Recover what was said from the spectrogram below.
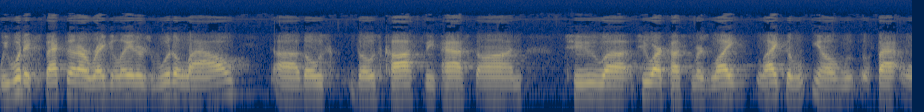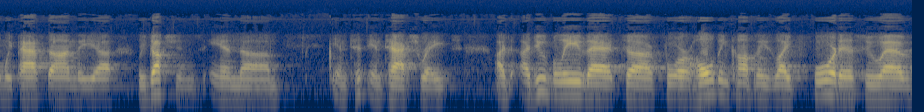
We would expect that our regulators would allow uh, those those costs to be passed on to uh, to our customers, like like the you know when we passed on the uh, reductions in um, in, t- in tax rates. I, I do believe that uh, for holding companies like Fortis, who have,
